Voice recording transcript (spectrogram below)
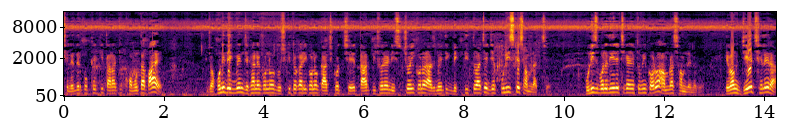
ছেলেদের পক্ষে কি তারা কি ক্ষমতা পায়? যখনই দেখবেন যেখানে কোনো দুষ্কৃতকারী কোনো কাজ করছে, তার পিছনে নিশ্চয়ই কোনো রাজনৈতিক ব্যক্তিত্ব আছে যে পুলিশকে সামলাচ্ছে। পুলিশ বলে দিয়েছে ঠিক আছে, তুমি করো, আমরা সামলে নেব। এবং যে ছেলেরা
